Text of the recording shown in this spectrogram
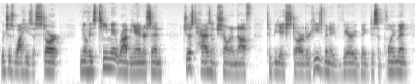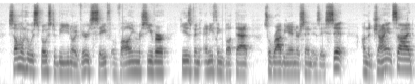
which is why he's a start. You know, his teammate Robbie Anderson just hasn't shown enough to be a starter. He's been a very big disappointment. Someone who was supposed to be, you know, a very safe volume receiver. He has been anything but that. So Robbie Anderson is a sit. On the Giant side,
